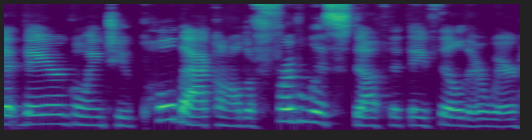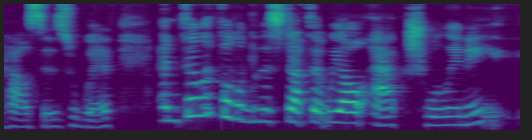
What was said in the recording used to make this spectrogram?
that they are going to pull back on all the frivolous stuff that they fill their warehouses with and fill it full of the stuff that we all actually need.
